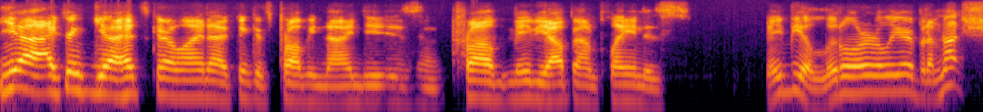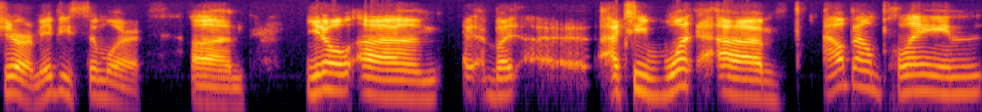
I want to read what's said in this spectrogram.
Yeah, I think yeah, heads Carolina. I think it's probably 90s, and prob maybe outbound plane is maybe a little earlier, but I'm not sure. Maybe similar. Um, you know, um, but uh, actually, one um, outbound plane.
